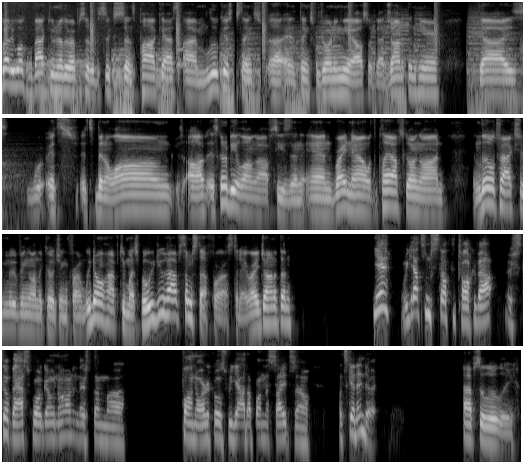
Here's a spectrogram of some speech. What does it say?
Everybody, welcome back to another episode of the Sixer Sense Podcast. I'm Lucas. Thanks uh, and thanks for joining me. I also got Jonathan here, guys. It's it's been a long off. It's going to be a long off season, and right now with the playoffs going on and little traction moving on the coaching front, we don't have too much, but we do have some stuff for us today, right, Jonathan? Yeah, we got some stuff to talk about. There's still basketball going on, and there's some uh, fun articles we got up on the site. So let's get into it. Absolutely.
